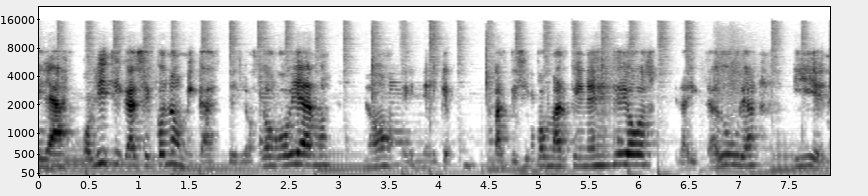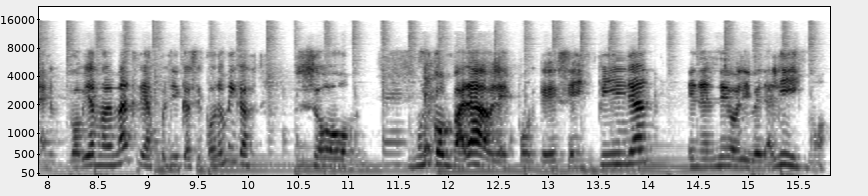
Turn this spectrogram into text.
las políticas económicas de los dos gobiernos, ¿no? en el que participó Martínez Dios, la dictadura, y en el gobierno de Macri, las políticas económicas son muy comparables porque se inspiran en el neoliberalismo,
